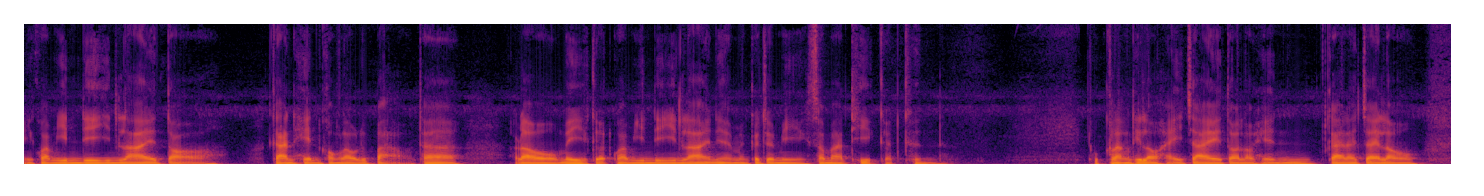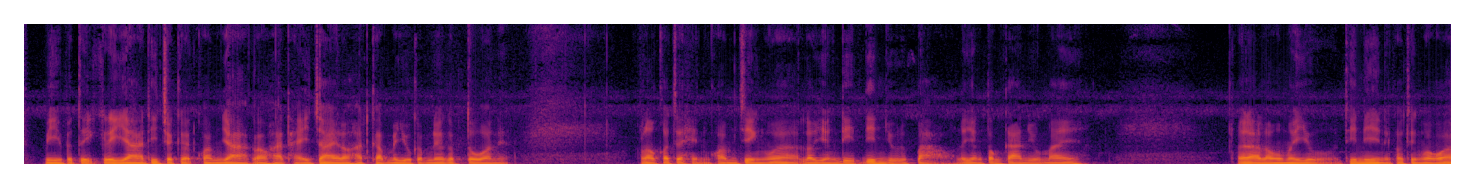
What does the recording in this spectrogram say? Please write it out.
มีความยินดียินร้ายต่อการเห็นของเราหรือเปล่า ถ้าเราไม่เกิดความยินดียินร้ายเนี่ยมันก็จะมีสมาธิเกิดขึ้น ทุกครั้งที่เราหายใจตอนเราเห็นกายและใจเรามีปฏิกิริยาที่จะเกิดความอยาก เราหัดหายใจ เราหัดกลับมาอยู่กับเนื้อกับตัวเนี่ยเราก็จะเห็นความจริงว่าเรายังดีดดิ้นอยู่หรือเปล่าเรายังต้องการอยู่ไหมเวลาเรามาอยู่ที่นี่เนี่ยเขาถึงบอกว่า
